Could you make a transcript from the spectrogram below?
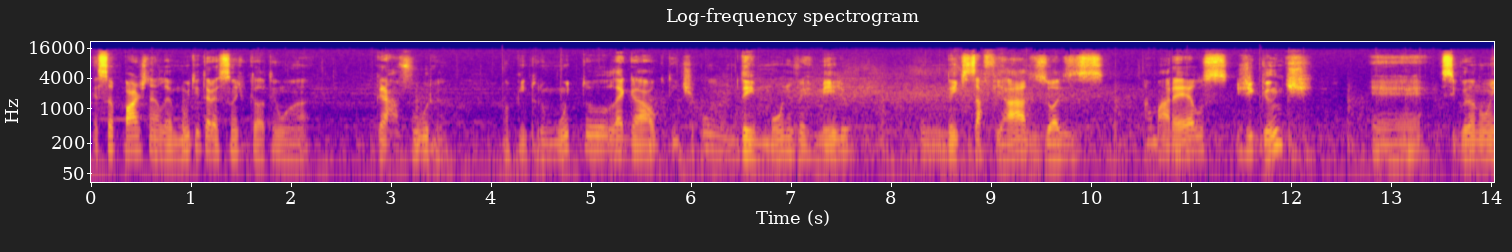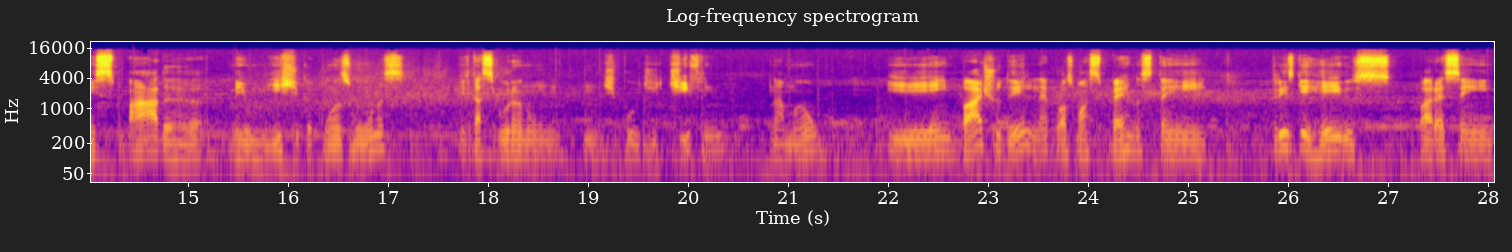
Essa página ela é muito interessante porque ela tem uma gravura, uma pintura muito legal, que tem tipo um demônio vermelho, com dentes afiados, olhos amarelos, gigante, é, segurando uma espada meio mística com as runas. Ele está segurando um, um, tipo de tiflin na mão. E embaixo dele, né, próximo às pernas, tem três guerreiros. Parecem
